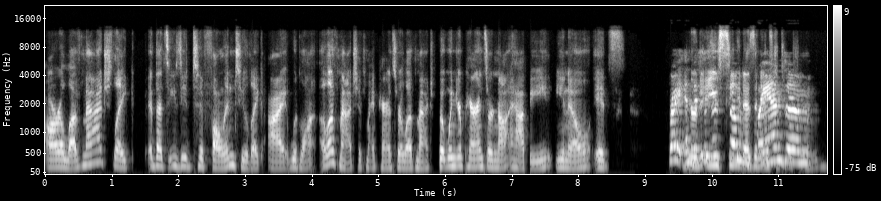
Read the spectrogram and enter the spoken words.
are a love match, like that's easy to fall into. Like, I would want a love match if my parents are a love match. But when your parents are not happy, you know, it's right. And this you see it as an random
